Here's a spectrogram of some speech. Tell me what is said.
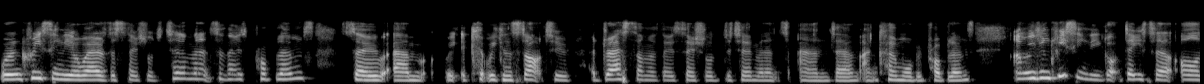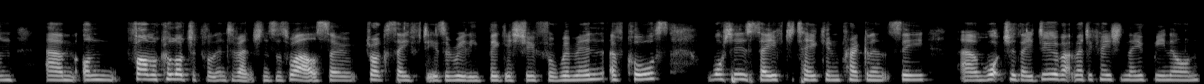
We're increasingly aware of the social determinants of those problems, so um, we, we can start to address some of those social determinants and um, and comorbid problems. And we've increasingly got data on um, on pharmacological interventions as well. So, drug safety is a really big issue for women, of course. What is safe to take in pregnancy? Um, what should they do about medication they've been on?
